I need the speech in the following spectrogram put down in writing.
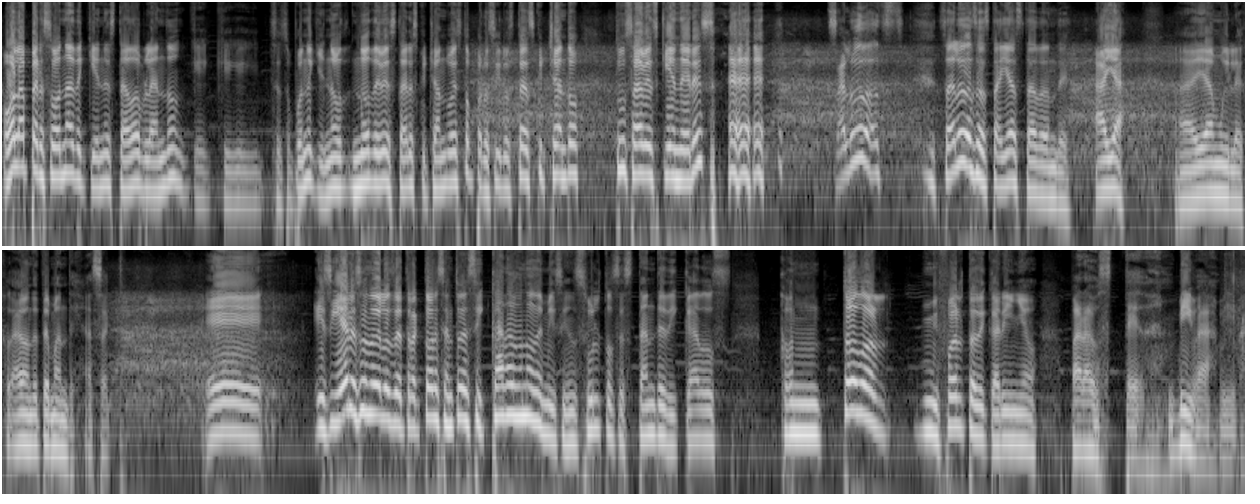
O la persona de quien he estado hablando, que, que se supone que no, no debe estar escuchando esto, pero si lo está escuchando, tú sabes quién eres. Saludos. Saludos hasta allá, hasta donde. Allá. Allá muy lejos. A donde te mandé. Exacto. Eh, y si eres uno de los detractores, entonces si cada uno de mis insultos están dedicados con todo mi falta de cariño para usted. Viva, viva.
